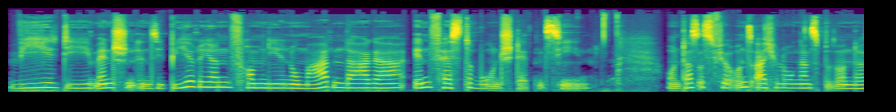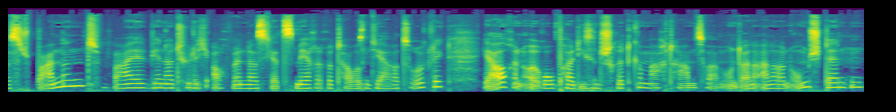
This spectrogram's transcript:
wie die Menschen in Sibirien vom Nomadenlager in feste Wohnstätten ziehen. Und das ist für uns Archäologen ganz besonders spannend, weil wir natürlich auch, wenn das jetzt mehrere tausend Jahre zurückliegt, ja auch in Europa diesen Schritt gemacht haben, zwar unter anderen Umständen.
